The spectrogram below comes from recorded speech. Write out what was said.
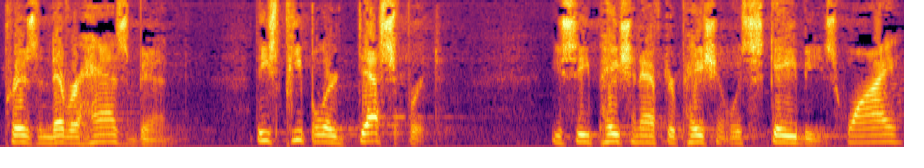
prison, never has been. These people are desperate. You see patient after patient with scabies. Why?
